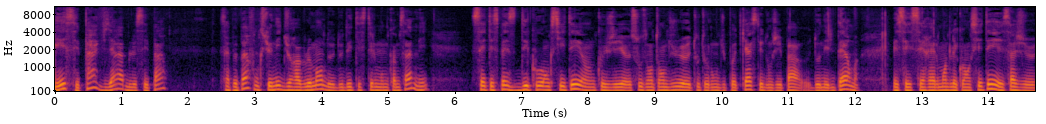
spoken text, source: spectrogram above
Et c'est pas viable, c'est pas. Ça peut pas fonctionner durablement de, détester le monde comme ça, mais cette espèce d'éco-anxiété hein, que j'ai sous-entendu tout au long du podcast et dont j'ai pas donné le terme, mais c'est réellement de l'éco-anxiété et ça, je,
